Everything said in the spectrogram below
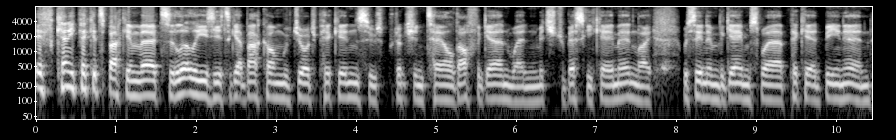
if Kenny Pickett's back in there, it's a little easier to get back on with George Pickens, whose production tailed off again when Mitch Trubisky came in. Like we've seen in the games where Pickett had been in,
